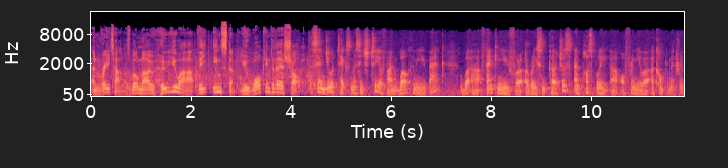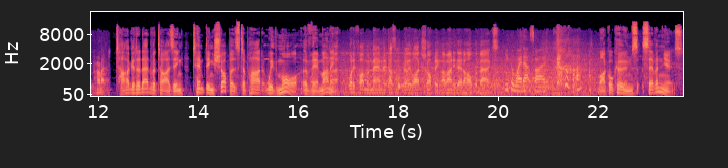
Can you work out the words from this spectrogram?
and retailers will know who you are the instant you walk into their shop. They'll send you a text message to your phone welcoming you back uh, thanking you for a recent purchase and possibly uh, offering you a, a complimentary product. Targeted advertising tempting shoppers to part with more of their money. Uh, what if I'm a man who doesn't really like shopping? I'm only there to hold the bags. You can wait outside. Michael Coombes, 7 News.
